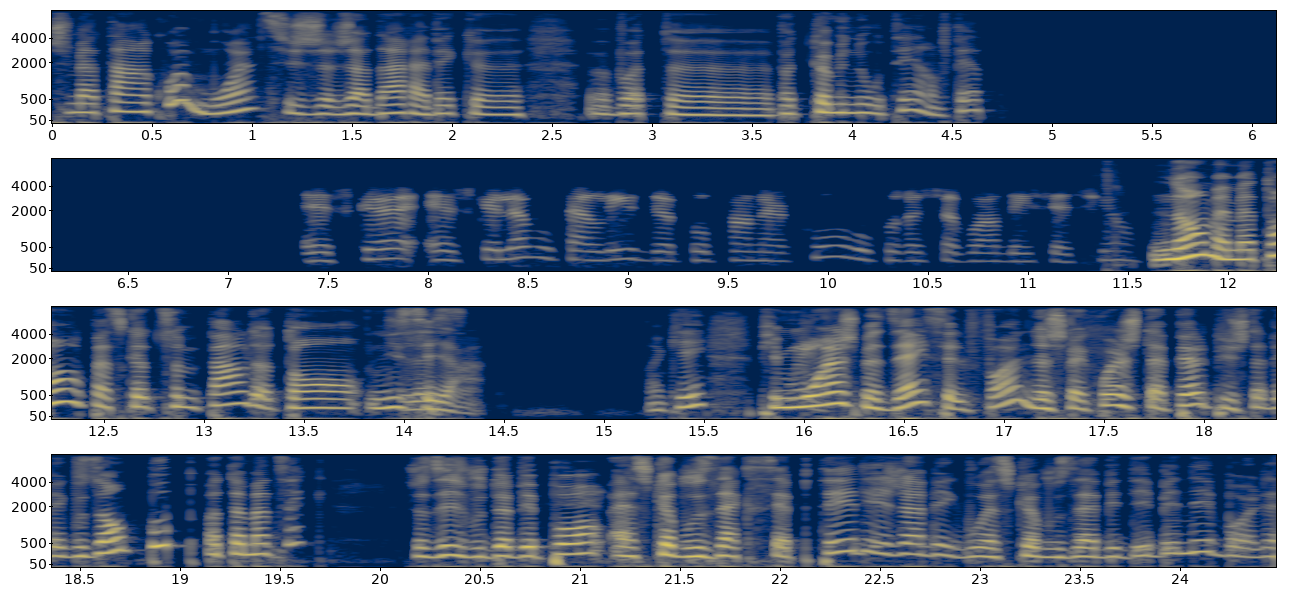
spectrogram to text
Je m'attends à quoi, moi, si j'adhère avec euh, votre, euh, votre communauté, en fait? Est-ce que, est-ce que là, vous parlez de pour prendre un cours ou pour recevoir des sessions? Non, mais mettons, parce que tu me parles de ton ICR. OK? Puis moi, je me dis, hey, c'est le fun. Là, je fais quoi? Je t'appelle, puis je suis avec vous autres, poup, automatique. Je dis, vous ne devez pas. Est-ce que vous acceptez des gens avec vous? Est-ce que vous avez des bénévoles?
